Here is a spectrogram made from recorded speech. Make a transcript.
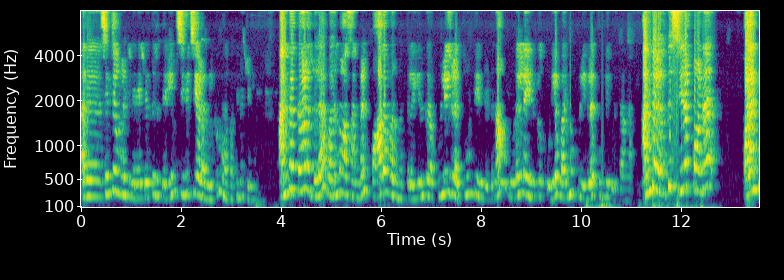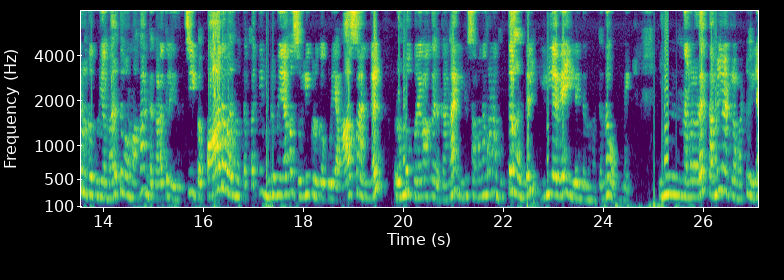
அது செஞ்சவங்களுக்கு நிறைய பேருக்கு தெரியும் சிகிச்சையாளர்களுக்கும் அதை பத்தின தெரியும். அந்த காலத்துல வர்மாசங்கள் பாத வர்மத்துல இருக்கிற புள்ளிகளை தூண்டி விட்டுட்டு தான் உடல்ல இருக்கக்கூடிய வர்ம புள்ளிகளை தூண்டி கொடுத்தாங்க. அந்த அளவுக்கு சிறப்பான பலன் கொடுக்கக்கூடிய மருத்துவமாக அந்த காலத்துல இருந்துச்சு. இப்ப பாத வர்மத்தை பத்தி முழுமையாக சொல்லி கொடுக்கக்கூடிய ஆசான்கள் ரொம்ப குறைவாக இருக்காங்க. இது சம்பந்தமான புத்தகங்கள் இல்லவே இல்லைங்கிறது மட்டும்தான் உண்மை. நம்மளோட தமிழ்நாட்டுல மட்டும் இல்ல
